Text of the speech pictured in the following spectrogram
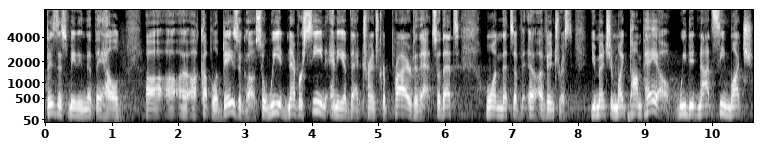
business meeting that they held a, a, couple of days ago. So we had never seen any of that transcript prior to that. So that's one that's of, of interest. You mentioned Mike Pompeo. We did not see much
